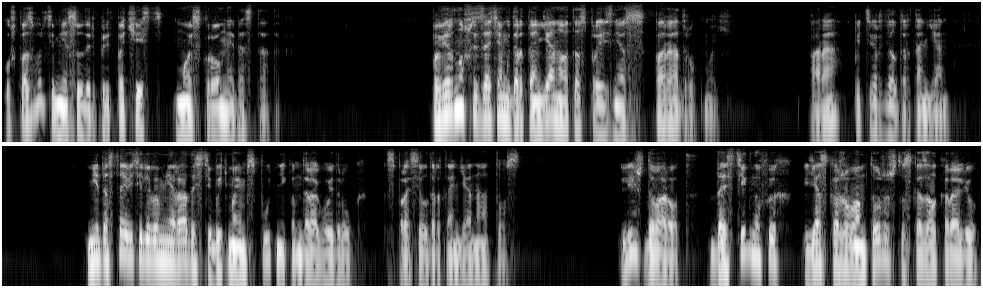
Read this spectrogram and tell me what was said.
Уж позвольте мне, сударь, предпочесть мой скромный достаток. Повернувшись затем к Д'Артаньяну, Атос произнес: "Пора, друг мой". "Пора", подтвердил Д'Артаньян. Не доставите ли вы мне радости быть моим спутником, дорогой друг, спросил Д'Артаньян Атос. Лишь до ворот. Достигнув их, я скажу вам то же, что сказал королю.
